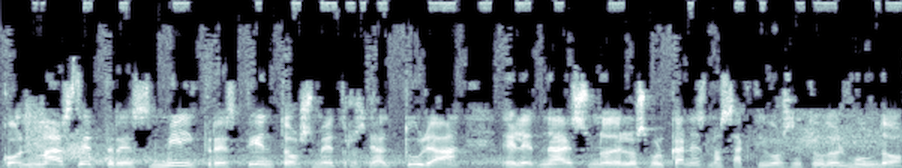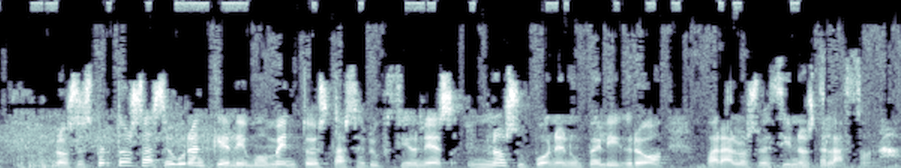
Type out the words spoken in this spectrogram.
Con más de 3.300 metros de altura, el Etna es uno de los volcanes más activos de todo el mundo. Los expertos aseguran que de momento estas erupciones no suponen un peligro para los vecinos de la zona.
